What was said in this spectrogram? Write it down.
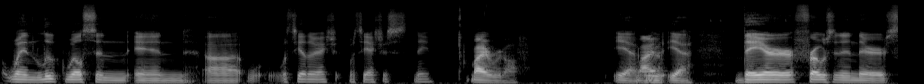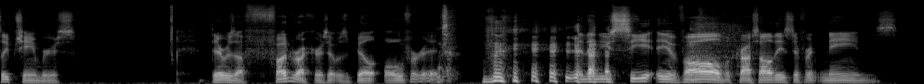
when Luke Wilson and uh what's the other actress what's the actress name Maya Rudolph. yeah Maya. Ru- yeah they're frozen in their sleep chambers there was a Fuddruckers that was built over it and then you see it evolve across all these different names,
